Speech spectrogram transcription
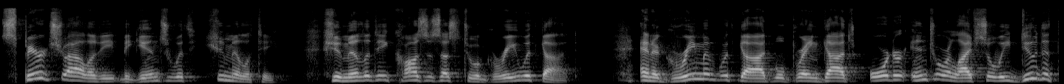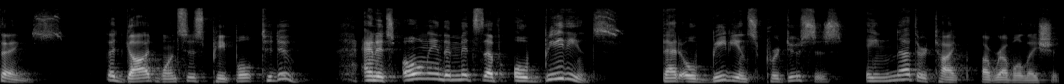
spirituality begins with humility. Humility causes us to agree with God. An agreement with God will bring God's order into our life so we do the things that God wants His people to do. And it's only in the midst of obedience that obedience produces another type of revelation.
